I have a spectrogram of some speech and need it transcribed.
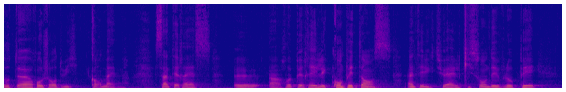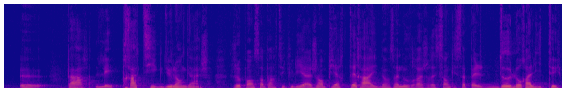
auteurs aujourd'hui, quand même, s'intéressent euh, à repérer les compétences intellectuelles qui sont développées euh, par les pratiques du langage. Je pense en particulier à Jean-Pierre Terrail dans un ouvrage récent qui s'appelle De l'oralité.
